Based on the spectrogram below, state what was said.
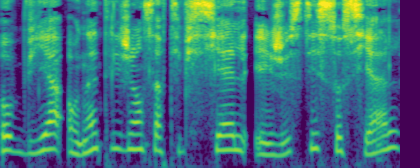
Obvia en intelligence artificielle et justice sociale.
